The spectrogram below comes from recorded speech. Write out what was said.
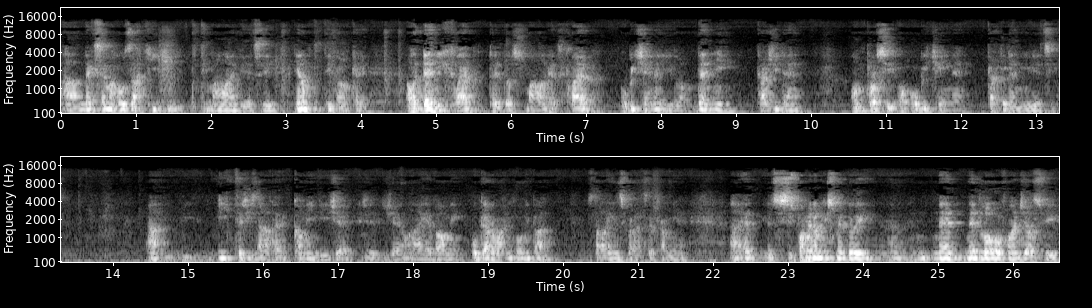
a nechceme ho zatížit, ty malé věci, jenom ty, ty velké. Ale denní chléb, to je dost malá věc. Chléb, obyčejné jídlo, denní, každý den. On prosí o obyčejné, každodenní věci. A vy, kteří znáte Connie, ví, že, že, že ona je velmi obdarovaný modlitba, stále inspirace pro mě. A já si vzpomínám, když jsme byli eh, nedlouho v manželství,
